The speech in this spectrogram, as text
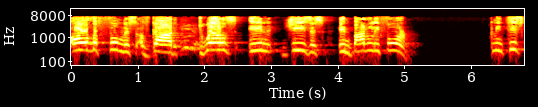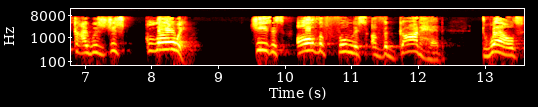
all the fullness of God dwells in Jesus in bodily form. I mean, this guy was just glowing. Jesus, all the fullness of the Godhead dwells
